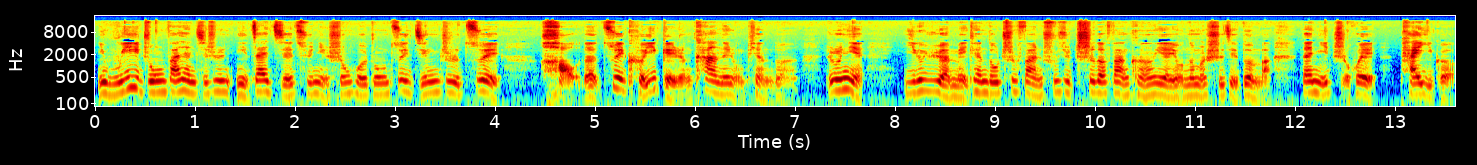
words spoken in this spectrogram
你无意中发现，其实你在截取你生活中最精致、最好的、最可以给人看的那种片段。比如你一个月每天都吃饭，出去吃的饭可能也有那么十几顿吧，但你只会拍一个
